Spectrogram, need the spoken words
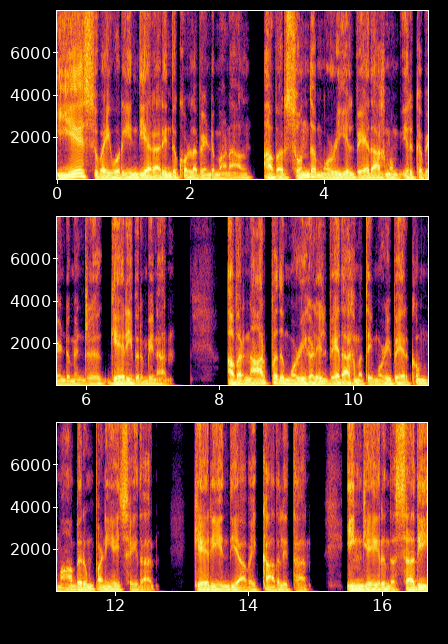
இயேசுவை ஒரு இந்தியர் அறிந்து கொள்ள வேண்டுமானால் அவர் சொந்த மொழியில் வேதாகமம் இருக்க வேண்டும் என்று கேரி விரும்பினார். அவர் நாற்பது மொழிகளில் வேதாகமத்தை மொழிபெயர்க்கும் மாபெரும் பணியை செய்தார். கேரி இந்தியாவை காதலித்தார். இங்கே இருந்த சதி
